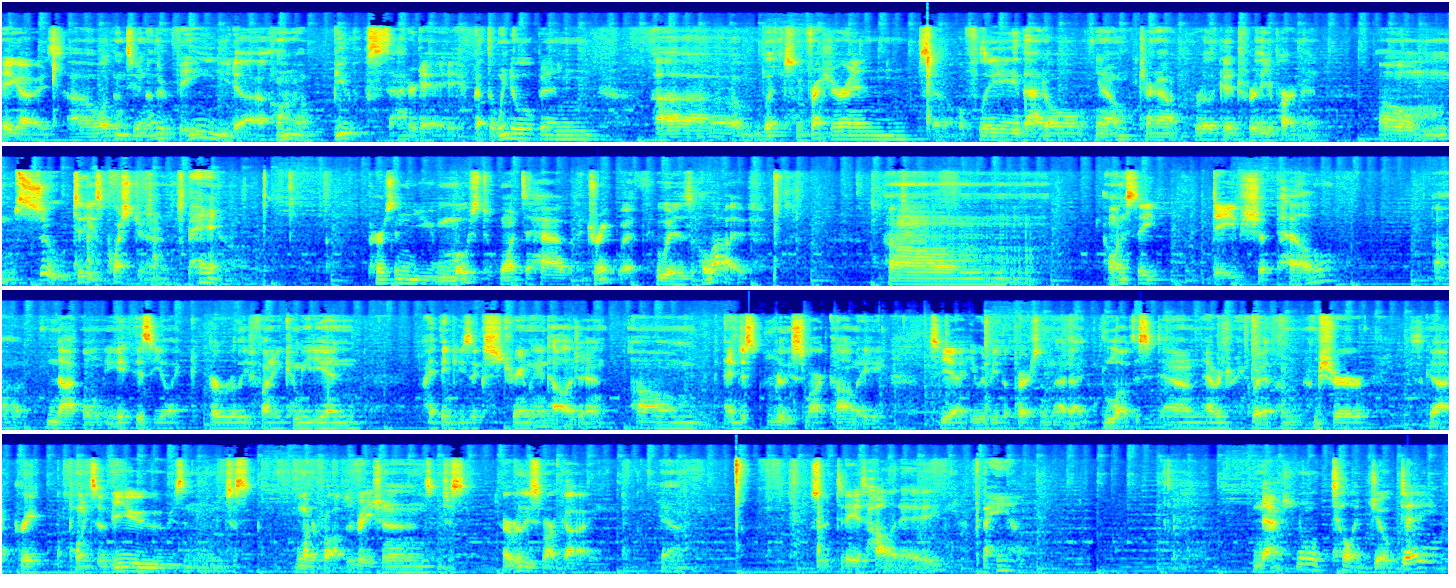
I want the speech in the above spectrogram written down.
Hey guys, uh, welcome to another Veda on a beautiful Saturday. Got the window open, uh, letting some fresh air in, so hopefully that'll, you know, turn out really good for the apartment. Um, so today's question, Pam. Person you most want to have a drink with who is alive? Um, I want to say Dave Chappelle. Uh, not only is he like a really funny comedian, I think he's extremely intelligent um, and just really smart comedy. So yeah, he would be the person that I'd love to sit down and have a drink with. I'm, I'm sure he's got great points of views and just wonderful observations and just a really smart guy. Yeah. So today is holiday. Bam. National Tell a Joke Day.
